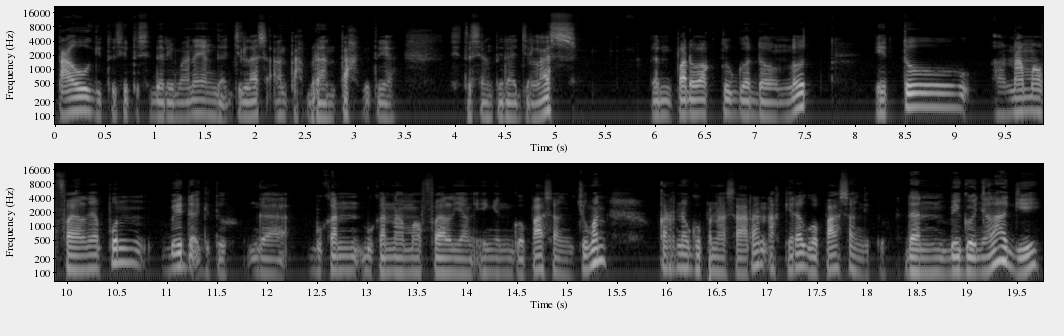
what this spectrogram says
tahu gitu situs dari mana yang nggak jelas antah berantah gitu ya. Situs yang tidak jelas. Dan pada waktu gue download itu uh, nama filenya pun beda gitu. Nggak bukan bukan nama file yang ingin gue pasang. Cuman karena gue penasaran akhirnya gue pasang gitu. Dan begonya lagi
